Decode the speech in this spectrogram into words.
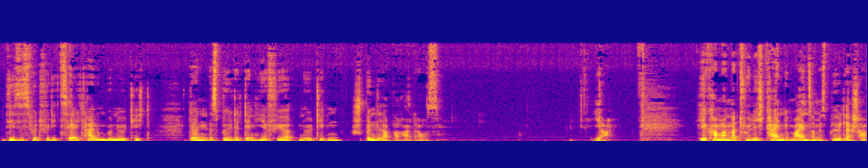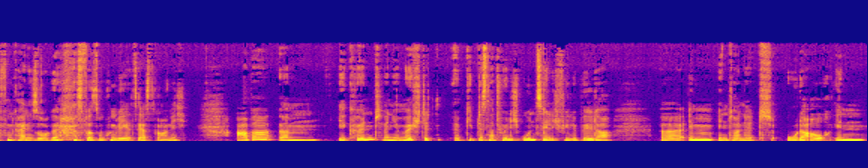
Dieses wird für die Zellteilung benötigt, denn es bildet den hierfür nötigen Spindelapparat aus. Ja. Hier kann man natürlich kein gemeinsames Bild erschaffen, keine Sorge, das versuchen wir jetzt erst gar nicht. Aber ähm, ihr könnt, wenn ihr möchtet, äh, gibt es natürlich unzählig viele Bilder äh, im Internet oder auch in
